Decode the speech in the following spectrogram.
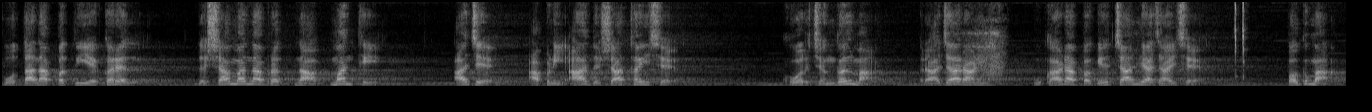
પોતાના પતિએ કરેલ દશામાના વ્રતના અપમાનથી આજે આપણી આ દશા થઈ છે. ઘોર જંગલમાં રાજા રાણી ઉઘાડા પગે ચાલ્યા જાય છે. પગમાં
